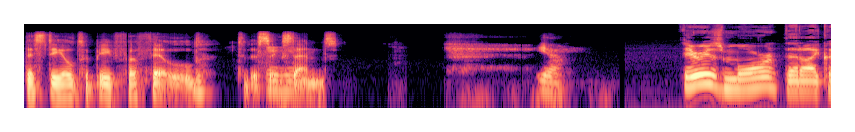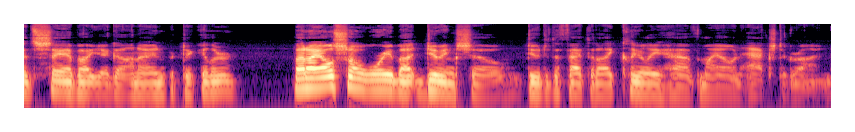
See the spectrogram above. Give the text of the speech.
this deal to be fulfilled to this Mhm. extent. yeah. There is more that I could say about Yagana in particular, but I also worry about doing so due to the fact that I clearly have my own axe to grind.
